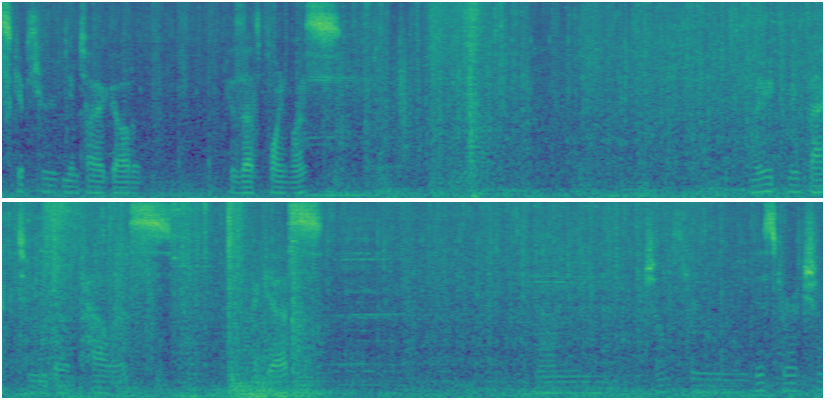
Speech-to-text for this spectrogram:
Skip through the entire garden. Because that's pointless. Lead me back to the palace, I guess. Um, jump through this direction.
